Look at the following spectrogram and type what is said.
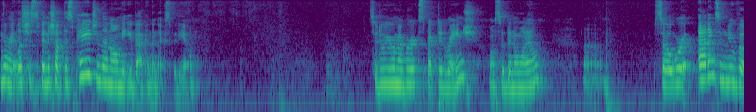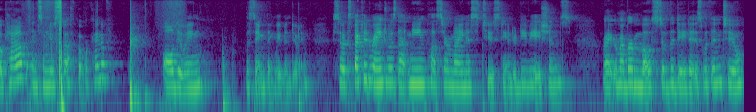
All right, let's just finish up this page and then I'll meet you back in the next video. So do we remember expected range? Also been a while. Um, so we're adding some new vocab and some new stuff, but we're kind of all doing the same thing we've been doing. So expected range was that mean plus or minus two standard deviations, right? Remember most of the data is within two.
